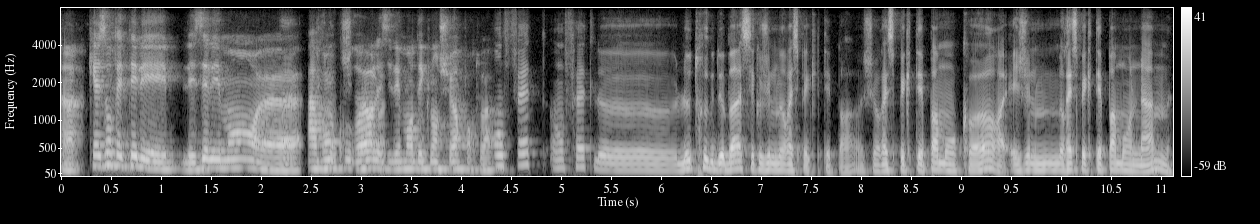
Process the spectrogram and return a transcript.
Ah, quels ont été les, éléments euh, avant-coureurs, les éléments déclencheurs pour toi? En fait, en fait le, le truc de base, c'est que je ne me respectais pas. Je ne respectais pas mon corps et je ne me respectais pas mon âme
